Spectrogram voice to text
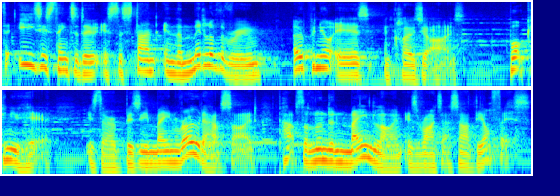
the easiest thing to do is to stand in the middle of the room, open your ears and close your eyes. What can you hear? Is there a busy main road outside? Perhaps the London Main Line is right outside the office.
